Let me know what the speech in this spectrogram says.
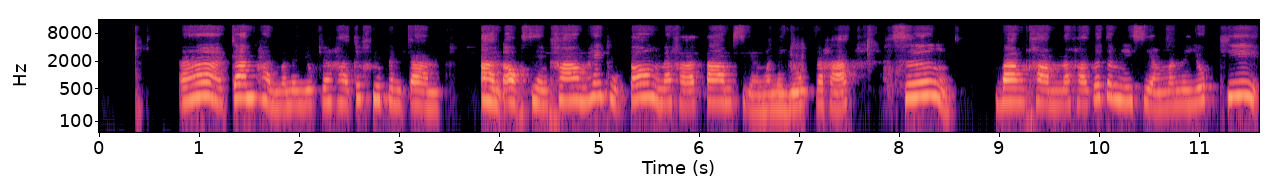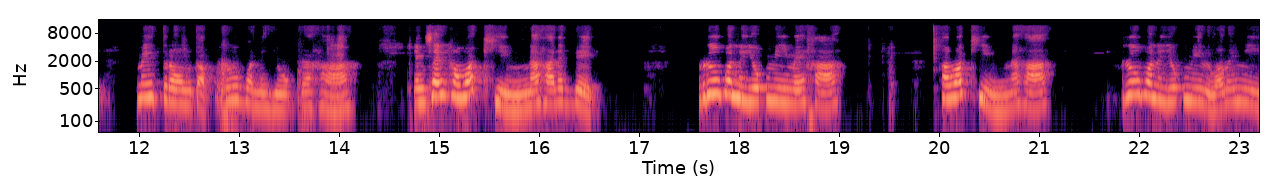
ๆอ่าการผันวรรณยุกต์นะคะก็คือเป็นการอ่านออกเสียงคำให้ถูกต้องนะคะ ตามเสียงวรรณยุกต์นะคะ ซึ่งบางคำนะคะก็จะมีเสียงวรรณยุกต์ที่ไม่ตรงกับรูปวรรณยุกต์นะคะ อย่างเช่นคำว่าขิงนะคะ เด็กๆ รูปวรรณยุกต์มีไหมคะคำว่าขิงนะคะ รูปวรรณยุกต์มีหรือว่าไม่มี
